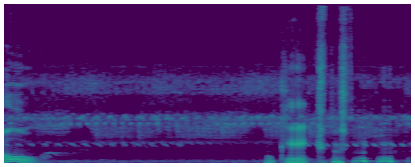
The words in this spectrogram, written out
Oh. Okay.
